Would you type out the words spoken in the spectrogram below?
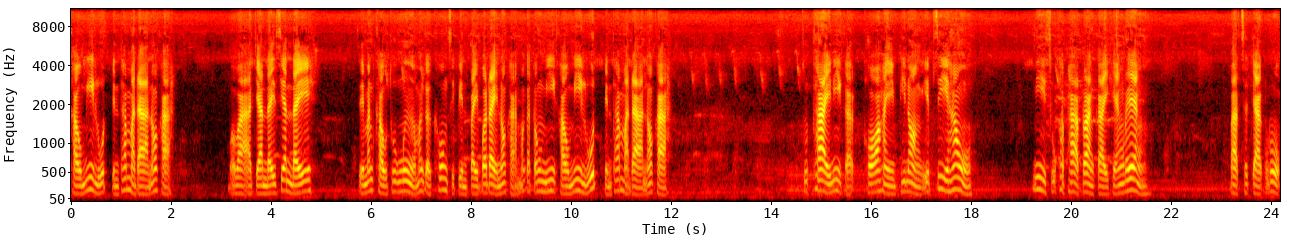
เขามีหลุดเป็นธรรมดาเนาะค่ะบว่าอาจารย์ใดเสี้ยนใดเสียมันเข่าทุกมือมันก็คงสิเป็นไปบ่ได้เนาะค่ะ มันก็ต้องมีเขามีหลุดเป็นธรรมดาเนาะค่ะ สุดท้ายนี่ก็ ขอให้พี่น้องเอฟซีเฮ้ามีสุขภาพร่างกายแข็งแรงปราศจากโรค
